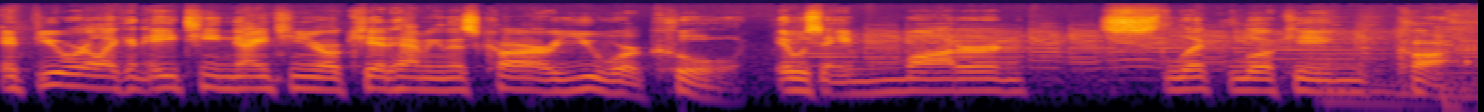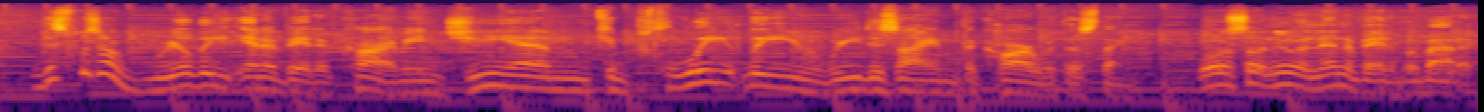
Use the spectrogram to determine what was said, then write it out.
if you were like an 18, 19-year-old kid having this car, you were cool. It was a modern, slick-looking car. This was a really innovative car. I mean, GM completely redesigned the car with this thing. What was so new and innovative about it?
